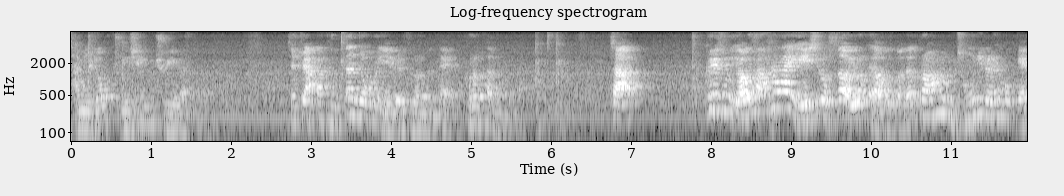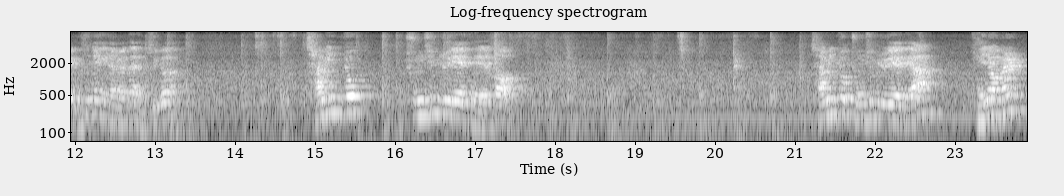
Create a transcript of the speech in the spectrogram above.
자민족 중심주의라는 거예요. 좀 약간 극단적으로 예를 들었는데 그렇다는 겁니다. 자, 그래서 여기서 하나의 예시로서 이렇게 나오고 있거든. 그럼 한번 좀 정리를 해볼게. 무슨 얘기냐면은 지금 자민족 중심주의에 대해서 자민족 중심주의에 대한 개념을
